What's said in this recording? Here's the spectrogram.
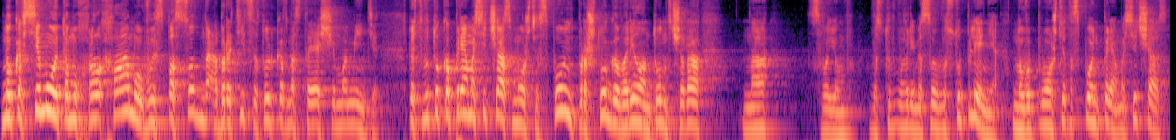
Но ко всему этому хламу вы способны обратиться только в настоящем моменте. То есть вы только прямо сейчас можете вспомнить, про что говорил Антон вчера на своем, во время своего выступления. Но вы можете это вспомнить прямо сейчас.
